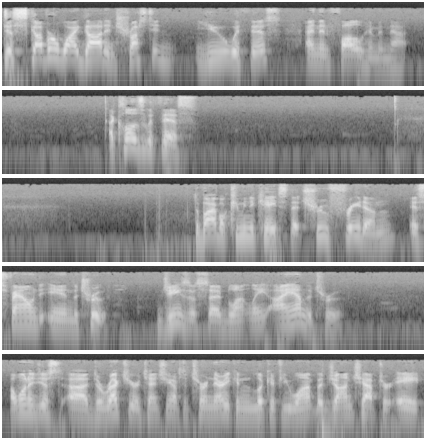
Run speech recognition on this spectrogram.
Discover why God entrusted you with this and then follow Him in that. I close with this. The Bible communicates that true freedom is found in the truth. Jesus said bluntly, I am the truth. I want to just uh, direct your attention. You have to turn there. You can look if you want. But John chapter 8,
